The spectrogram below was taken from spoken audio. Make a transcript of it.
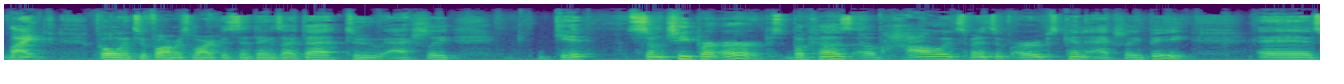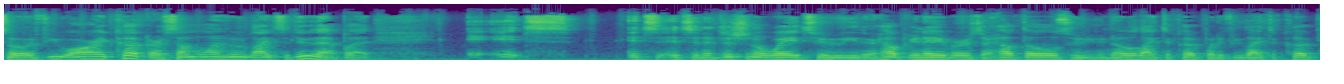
like going to farmers markets and things like that to actually get some cheaper herbs because of how expensive herbs can actually be. And so if you are a cook or someone who likes to do that, but it's it's it's an additional way to either help your neighbors or help those who you know like to cook. But if you like to cook,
